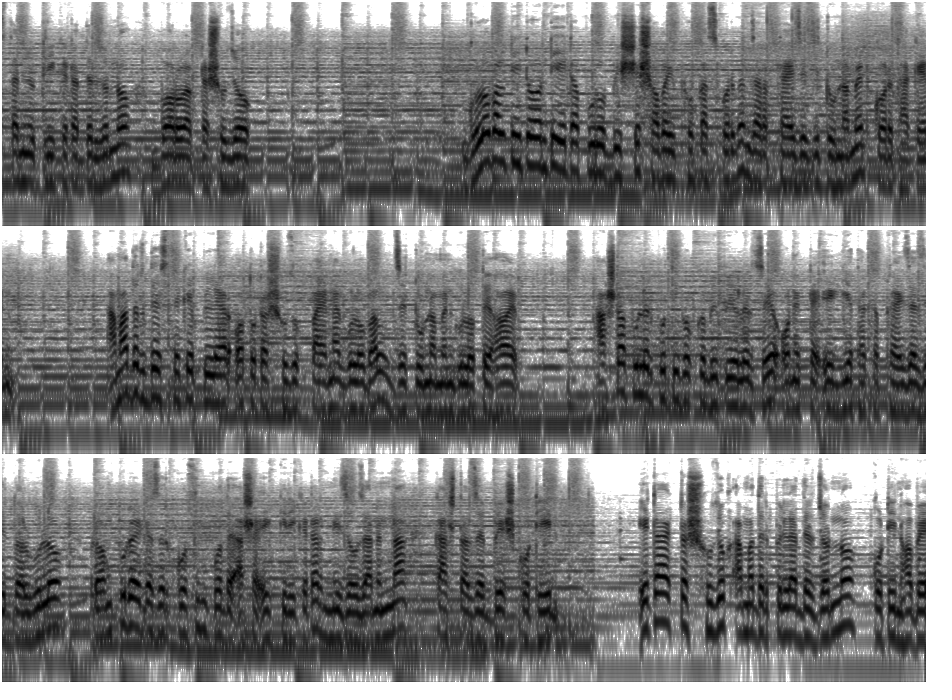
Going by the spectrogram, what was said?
স্থানীয় ক্রিকেটারদের জন্য বড় একটা সুযোগ। গ্লোবাল টি টোয়েন্টি এটা পুরো বিশ্বে সবাই ফোকাস করবেন যারা ফ্রাইজেজি টুর্নামেন্ট করে থাকেন। আমাদের দেশ থেকে প্লেয়ার অতটা সুযোগ পায় না গ্লোবাল যে টুর্নামেন্টগুলোতে হয়। আশরাফুলের প্রতিপক্ষ বিপিএলের চেয়ে অনেকটা এগিয়ে থাকা ফ্রাইজাইজির দলগুলো রংপুর রাইডার্সের কোচিং পদে আসা এই ক্রিকেটার নিজেও জানেন না, কাজটা যে বেশ কঠিন। এটা একটা সুযোগ আমাদের প্লেয়ারদের জন্য কঠিন হবে।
